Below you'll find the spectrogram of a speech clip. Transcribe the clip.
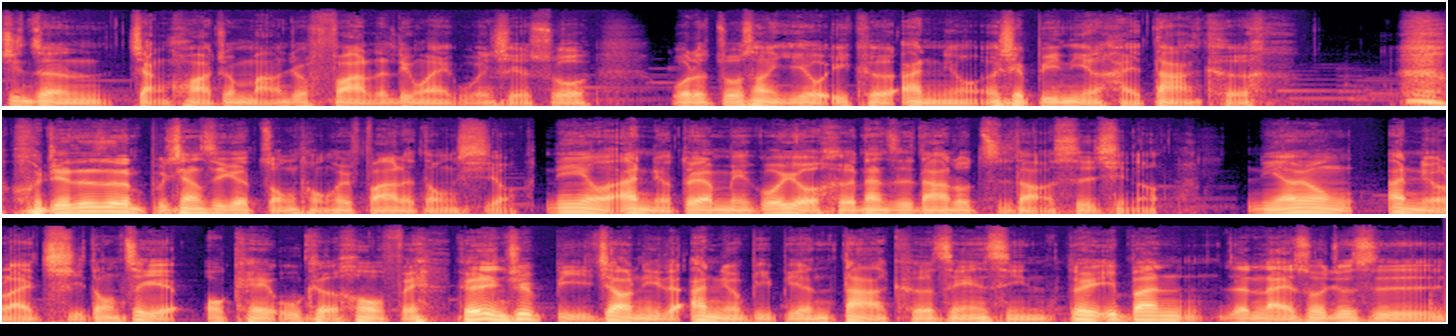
金正恩讲话，就马上就发了另外一个文写说，我的桌上也有一颗按钮，而且比你的还大颗。我觉得这真的不像是一个总统会发的东西哦。你有按钮，对啊，美国有核弹，这是大家都知道的事情哦。你要用按钮来启动，这也 OK，无可厚非。可是你去比较你的按钮比别人大颗这件事情，对一般人来说就是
